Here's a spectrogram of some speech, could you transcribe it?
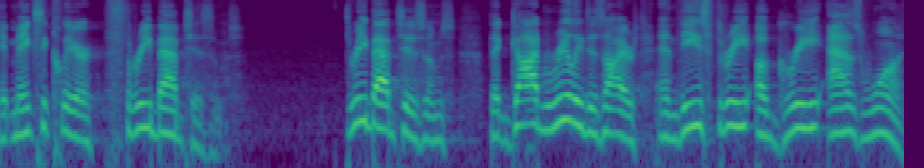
it makes it clear three baptisms. Three baptisms that God really desires, and these three agree as one.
